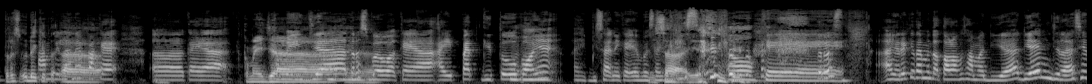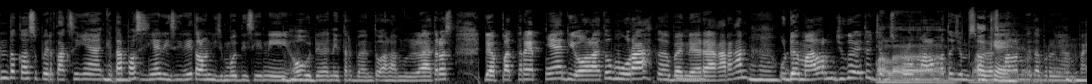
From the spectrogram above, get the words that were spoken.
Terus udah kita tampilannya uh, pakai eh, kayak kemeja. kemeja terus Iya. bawa kayak iPad gitu. Pokoknya eh bisa nih kayak bahasa bisa Inggris. ya oke. Terus akhirnya kita minta tolong sama dia, dia yang jelasin tuh ke supir taksinya, kita posisinya di sini, tolong dijemput di sini. Oh udah nih terbantu alhamdulillah. Terus dapat rate-nya diolah tuh murah ke bandara karena kan udah malam juga itu jam 10 Malam. malam atau jam 11 Oke. malam kita baru nyampe.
